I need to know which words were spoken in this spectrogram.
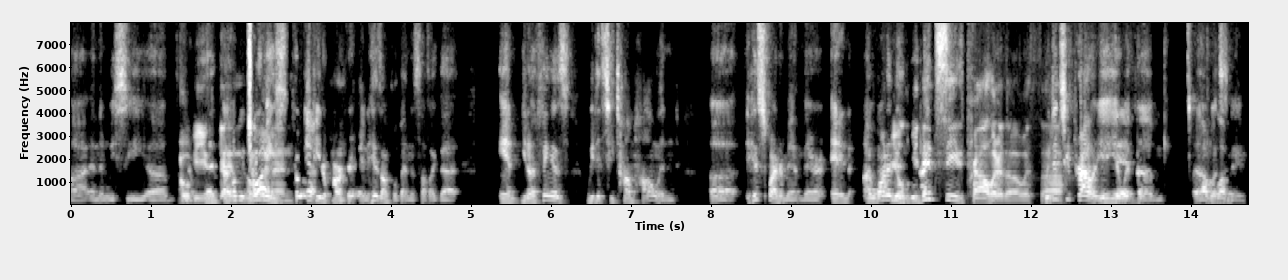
uh and then we see uh you know, Ben- Ben, Tobey's, Uncle Tobey's- Ben. Tobey's Yeah. peter Mhm. parker and his uncle ben and stuff like that and you know the thing is we didn't see tom holland uh his spider-man there and i wanted we, to only- we did see Prowler though with uh, We did see Prowler, yeah, we yeah, did. with um, uh, Donald what's Glover. his name,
